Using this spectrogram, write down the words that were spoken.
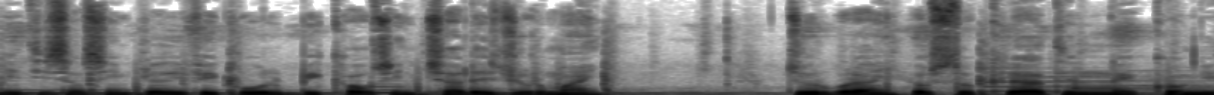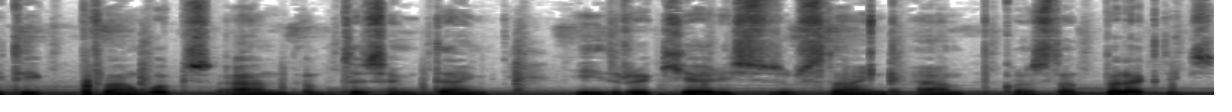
It is a simply difficult because it challenges your mind. Your to create new cognitive framework and at the same time it requires sustained and constant practice.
